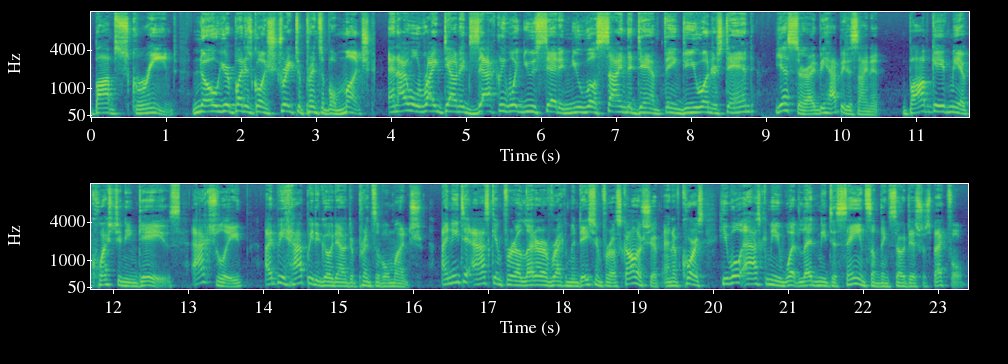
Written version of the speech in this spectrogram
Bob screamed, No, your butt is going straight to Principal Munch, and I will write down exactly what you said and you will sign the damn thing. Do you understand? Yes, sir, I'd be happy to sign it. Bob gave me a questioning gaze. Actually, I'd be happy to go down to Principal Munch. I need to ask him for a letter of recommendation for a scholarship, and of course, he will ask me what led me to saying something so disrespectful.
